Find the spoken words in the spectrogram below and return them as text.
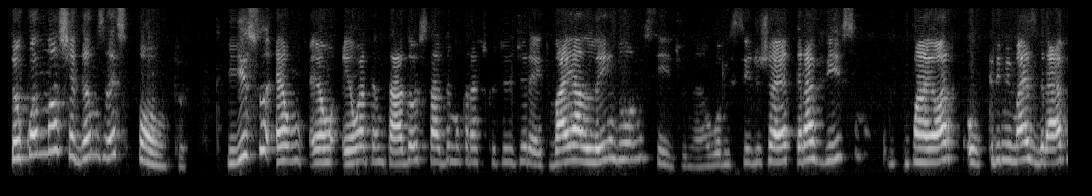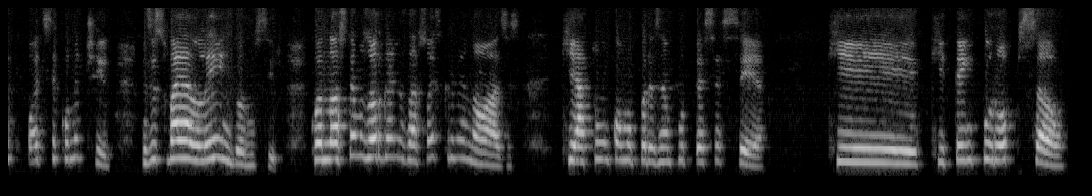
Então, quando nós chegamos nesse ponto, isso é um, é, um, é um atentado ao Estado Democrático de Direito, vai além do homicídio, né? O homicídio já é gravíssimo, maior, o crime mais grave que pode ser cometido. Mas isso vai além do homicídio. Quando nós temos organizações criminosas que atuam como, por exemplo, o PCC, que, que tem por opção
